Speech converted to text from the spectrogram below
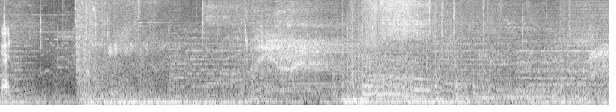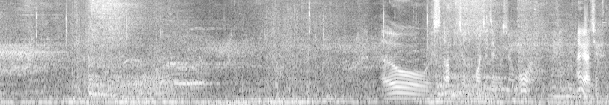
Good. Oh, it's up until the point that there was no more. I got you.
